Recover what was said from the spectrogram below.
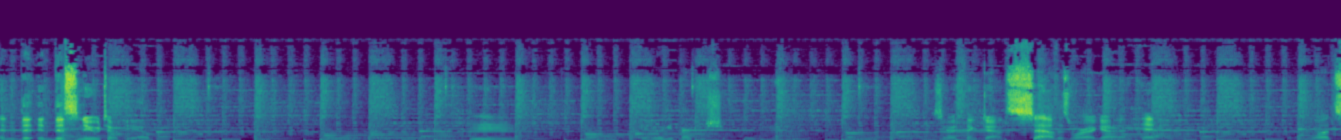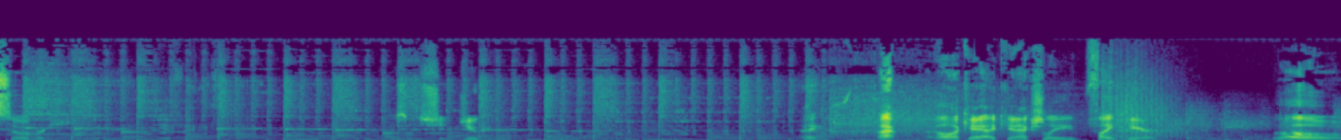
in, th- in this new Tokyo. Hmm. Yoyogi Park and Shibuya. So I think down south is where I gotta head. But what's over here, if anything? This is Shinjuku. Hey. Ah! Oh, okay, I can actually fight here. Oh!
